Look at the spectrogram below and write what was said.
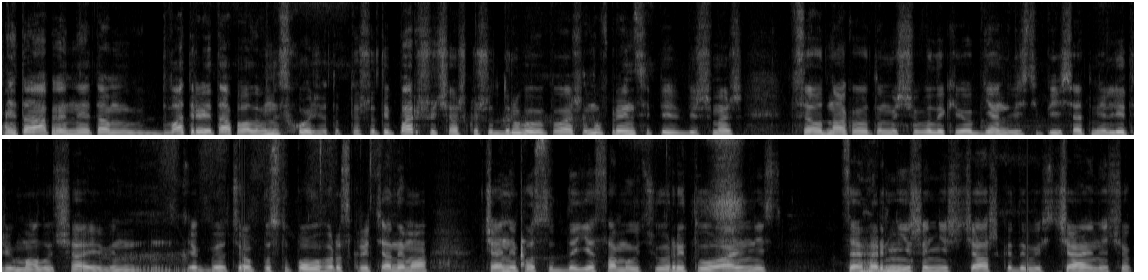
етапи, не там 2-3 етапи, але вони схожі. Тобто, що ти першу чашку, що другу випиваєш, ну, в принципі, більш-менш все однаково, тому що великий об'єм 250 мл, мало чаю, він якби цього поступового розкриття нема. Чайний посуд дає саме цю ритуальність. Це гарніше, ніж чашка, дивись, чайничок.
